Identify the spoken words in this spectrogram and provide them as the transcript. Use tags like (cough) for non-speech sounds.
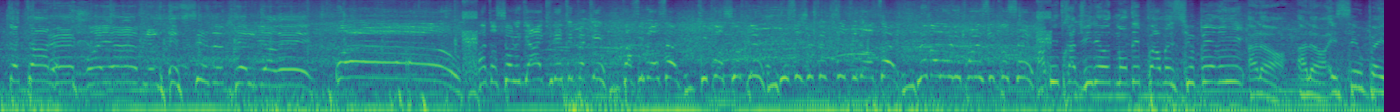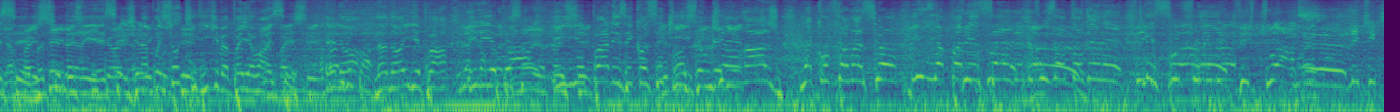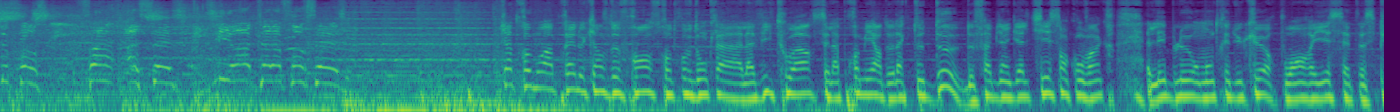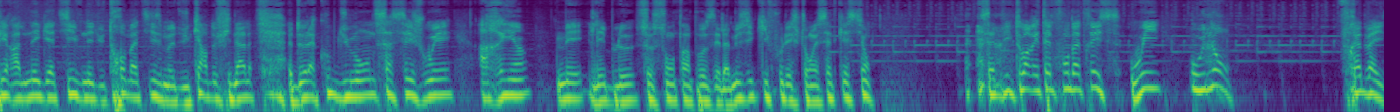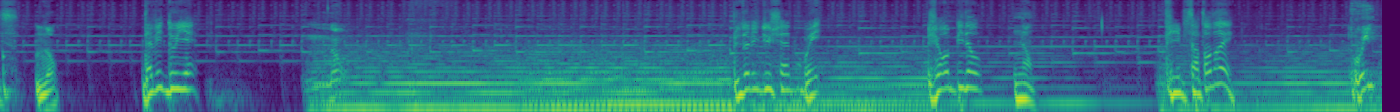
total. Incroyable l'essai de Attention le Garec il a été plaqué par Fibrosol qui poursuit au plus il s'est jeté dessus Fibrosol le ballon il est pour les Écossais Arbitrage vidéo demandé par Monsieur Berry. Alors, alors, essai ou pas essai, Monsieur Berry J'ai l'impression qu'il dit qu'il va pas y avoir essai. essai. Eh Non, non, non, il y est pas. Il Il y a est pas il y a pas Il y est pas. Les Écossais qui, enragent. La confirmation. Il n'y a pas d'essai. Vous entendez les, les sifflets. Victoire de l'équipe de France 20 à 16 miracle à la française Quatre mois après, le 15 de France retrouve donc la, la victoire. C'est la première de l'acte 2 de Fabien Galtier. Sans convaincre, les Bleus ont montré du cœur pour enrayer cette spirale négative née du traumatisme du quart de finale de la Coupe du Monde. Ça s'est joué à rien, mais les Bleus se sont imposés. La musique qui fout les jetons. Et cette question, cette victoire est-elle fondatrice? Oui ou non? Fred Weiss, Non. David Douillet, Non. Ludovic Duchesne Oui. Jérôme Pinault Non. Philippe Saint-André Oui.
